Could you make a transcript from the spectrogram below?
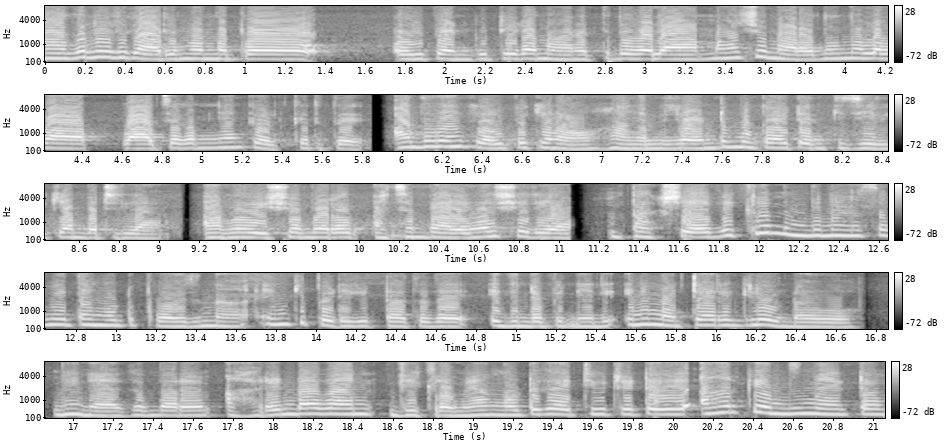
മകനൊരു കാര്യം വന്നപ്പോ ഒരു പെൺകുട്ടിയുടെ മാനത്തിന്റെ വില മാഷു മറന്നു എന്നുള്ള വാചകം ഞാൻ കേൾക്കരുത്. അത് ഞാൻ കേൾപ്പിക്കണോ? അങ്ങനെ രണ്ടു മുഖമായിട്ട് എനിക്ക് ജീവിക്കാൻ പറ്റില്ല. അപ്പൊ വിഷയം പറയും അച്ഛൻ പറയുന്നത് ശരിയാ. പക്ഷേ വിക്രം എന്തിനാ സമയത്ത് അങ്ങോട്ട് പോയതെന്നാ എനിക്ക് പിടികിട്ടാത്തത് ഇതിന്റെ പിന്നിൽ ഇനി മറ്റാരെങ്കിലും ഉണ്ടാവോ? വിനായകൻ പറയും ആരുണ്ടാവാൻ? വിക്രമിനെ അങ്ങോട്ട് കയറ്റി വിട്ടിട്ട് ആർക്ക് എന്ത് നേട്ടം?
